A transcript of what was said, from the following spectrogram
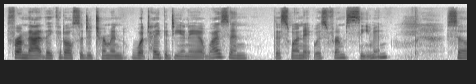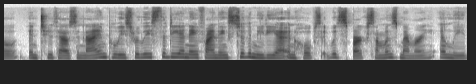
from that, they could also determine what type of DNA it was, and this one, it was from semen. So in 2009, police released the DNA findings to the media in hopes it would spark someone's memory and lead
